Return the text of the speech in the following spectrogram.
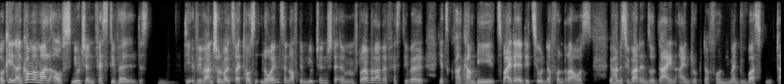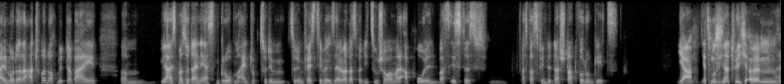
Okay, dann kommen wir mal aufs NewGen Festival. Das, die, wir waren schon mal 2019 auf dem NewGen ähm, Steuerberater Festival. Jetzt kam die zweite Edition davon raus. Johannes, wie war denn so dein Eindruck davon? Ich meine, du warst Teilmoderator noch mit dabei. Ähm, ja, erstmal so deinen ersten groben Eindruck zu dem, zu dem Festival selber, dass wir die Zuschauer mal abholen. Was ist es? Was, was findet da statt? Worum geht's? Ja, jetzt muss ich natürlich ähm,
